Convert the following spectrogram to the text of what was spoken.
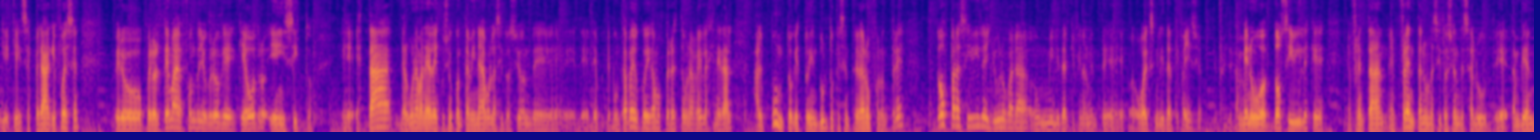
que, que, se esperaba que fuesen. Pero, pero el tema de fondo yo creo que, que otro. E insisto, eh, está de alguna manera la discusión contaminada por la situación de, de, Punta Peuco, digamos, pero esta es una regla general al punto que estos indultos que se entregaron fueron tres, dos para civiles y uno para un militar que finalmente, o ex militar que falleció. También hubo dos civiles que enfrentan, enfrentan una situación de salud eh, también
